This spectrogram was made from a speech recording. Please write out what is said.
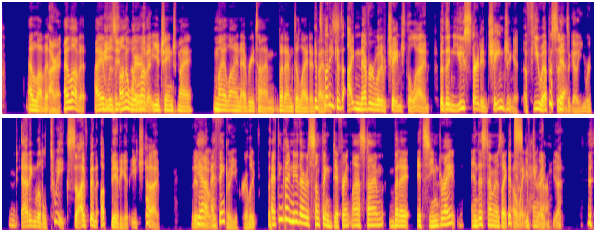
I love it. All right. I love it. I Me was too. I unaware love that it. you change my my line every time, but I'm delighted. It's by funny because I never would have changed the line, but then you started changing it a few episodes Yeah. ago. You were adding little tweaks, so I've been updating it each time. didn't Yeah, know I think- throw you for a loop. I think I knew there was something different last time, but I, it seemed right. And this time I was like, It oh wait, hang right, on. Yeah.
